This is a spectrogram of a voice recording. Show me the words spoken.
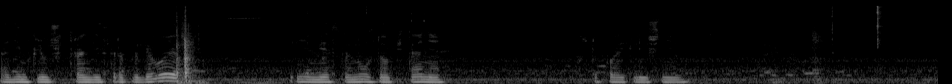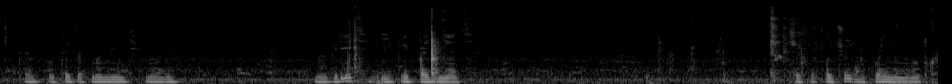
Один ключик транзистора пробивает, и вместо нужного питания поступает лишнее. Так, вот этот моментик надо нагреть и приподнять. Сейчас отлучусь буквально на минутку.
